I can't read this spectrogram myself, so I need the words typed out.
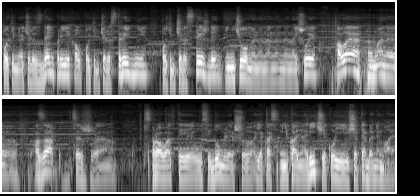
Потім я через день приїхав, потім через три дні, потім через тиждень, і нічого ми не, не, не, не знайшли. Але у мене азарт, це ж е, справа, ти усвідомлюєш, що якась унікальна річ, якої ще в тебе немає.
